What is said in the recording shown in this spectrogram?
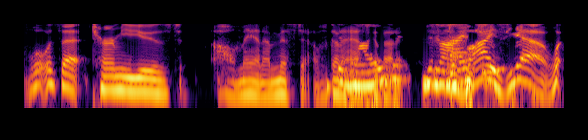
what was that term you used? Oh man, I missed it. I was going to ask about it. Devise. Devise. Yeah. What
